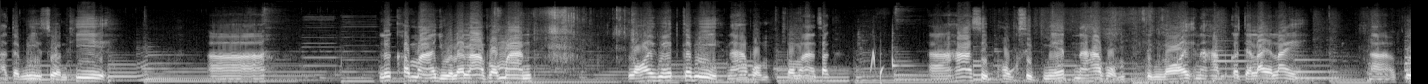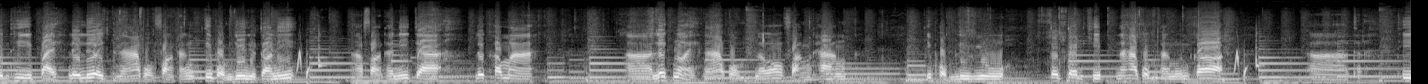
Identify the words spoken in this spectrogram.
อาจจะมีส่วนที่ลึกเข้ามาอยู่ราวๆประมาณร้อยเมตรก็มีนะครับผมประมาณสัก ห้าสิบหกสิบเมตรนะครับผมถึงร้อยนะครับก็จะไล่ไล่อ่าพื้นที่ไปเรื่อยๆนะครับผมฝั่งทั้งที่ผมยืนอยู่ตอนนี้อ่าฝั่งทางนี้จะลึกเข้ามาอ่าเล็กหน่อยนะครับผมแล้วก็ฝั่งทางที่ผมรีวิวต้นต้นคลิปนะครับผมทางนู้นก็อ่าที่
